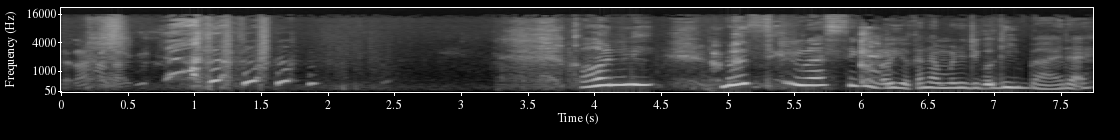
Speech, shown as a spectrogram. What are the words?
Tak nih masing-masing. Oh iya kan namanya juga gibah ada eh.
